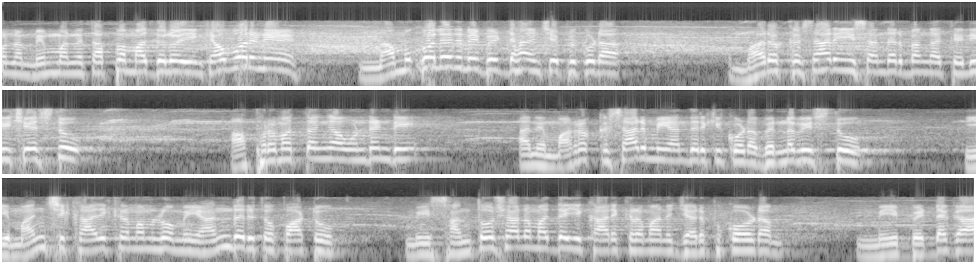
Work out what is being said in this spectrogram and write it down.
ఉన్న మిమ్మల్ని తప్ప మధ్యలో ఇంకెవ్వరిని నమ్ముకోలేదు మీ బిడ్డ అని చెప్పి కూడా మరొక్కసారి ఈ సందర్భంగా తెలియచేస్తూ అప్రమత్తంగా ఉండండి అని మరొక్కసారి మీ అందరికీ కూడా విన్నవిస్తూ ఈ మంచి కార్యక్రమంలో మీ అందరితో పాటు మీ సంతోషాల మధ్య ఈ కార్యక్రమాన్ని జరుపుకోవడం మీ బిడ్డగా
